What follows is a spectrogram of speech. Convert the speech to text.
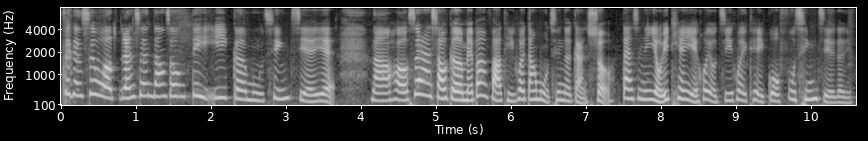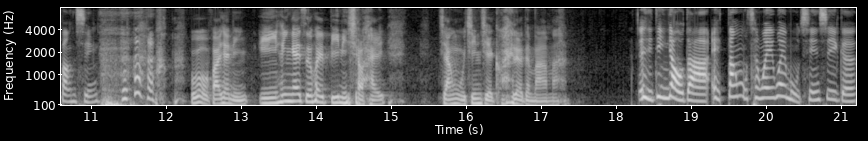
这个是我人生当中第一个母亲节耶。然后，虽然小葛没办法体会当母亲的感受，但是你有一天也会有机会可以过父亲节的，你放心。不过，我发现你，你应该是会逼你小孩讲母亲节快乐的妈妈。一定要的啊！诶，当成为一位母亲是一个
